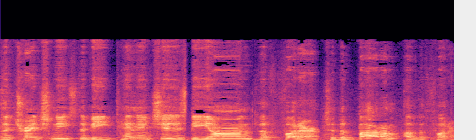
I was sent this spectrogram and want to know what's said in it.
The trench needs to be 10 inches beyond the footer to the bottom of the footer.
